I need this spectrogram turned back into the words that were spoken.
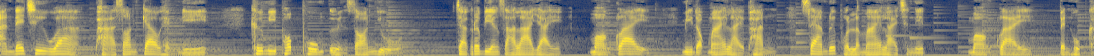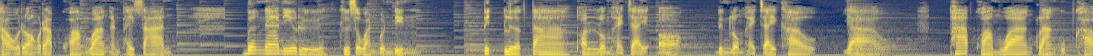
อันได้ชื่อว่าผาซ่อนแก้วแห่งนี้ คือมีภพภูมิอื่นซ้อนอยู่ จากระเบียงศาลาใหญ่ มองใกล้ มีดอกไม้หลายพัน แซมด้วยผลไม้หลายชนิด มองไกล เป็นหุบเขารองรับความว่างอันไพศาล เบื้องหน้านี้หรือคือสวรรค์บนดิน ปิดเปลือกตาผ่อนลมหายใจออก ดึงลมหายใจเข้า ยาว ภาพความว่างกลางหุบเขา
